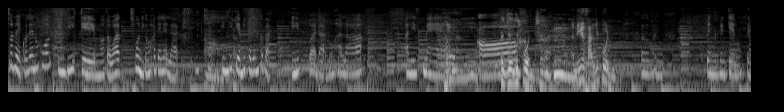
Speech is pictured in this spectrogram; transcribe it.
ส่วนใหญ่ก็เล่นพวก indie game เนาะแต่ว่าช่วงนี้ก็ไม่ค่อยได้เล่นแล้วอ่า indie game ที่เคยเล่นก็แบบIb Wadanohara Alice Mare อะไรอย่างนี้อ๋อเป็นเกมญี่ปุ่นใช่ไหมอืมอันนี้คือสายญี่ปุ่นเออมัน เป็นเป็นเกมเป็น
